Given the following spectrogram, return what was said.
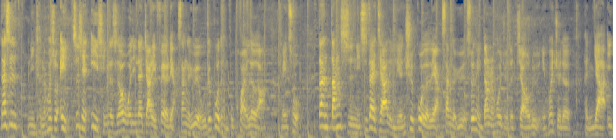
但是你可能会说，哎，之前疫情的时候我已经在家里废了两三个月，我就过得很不快乐啊。没错，但当时你是在家里连续过了两三个月，所以你当然会觉得焦虑，你会觉得很压抑。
